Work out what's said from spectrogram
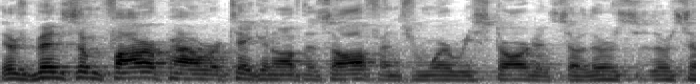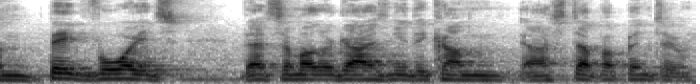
there's been some firepower taken off this offense from where we started. So there's there's some big voids that some other guys need to come uh, step up into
